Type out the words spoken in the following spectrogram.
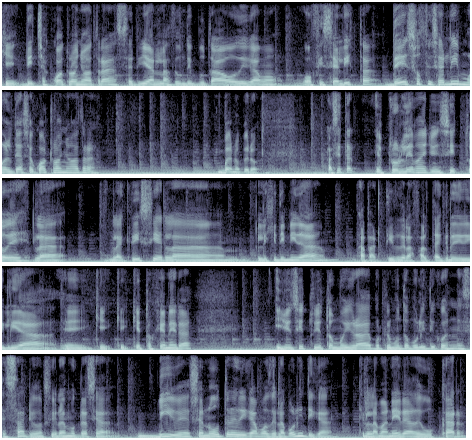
que dichas cuatro años atrás serían las de un diputado, digamos, oficialista, de ese oficialismo, el de hace cuatro años atrás. Bueno, pero así está. El problema, yo insisto, es la, crisis en la legitimidad a partir de la falta de credibilidad eh, que, esto genera y yo insisto, y esto es muy grave porque el mundo político es necesario. la democracia vive, se nutre, digamos, de la política, que es la manera de buscar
